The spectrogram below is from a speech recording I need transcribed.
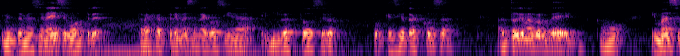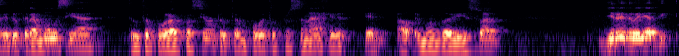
mientras mencioné dice como tre- trabajar tres meses en la cocina y el resto cero, porque hacía otras cosas, al toque me acordé de él. Como, y más que te gusta la música, te gusta un poco la actuación, te gustan un poco estos personajes, el, el mundo audiovisual. Yo creo que que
